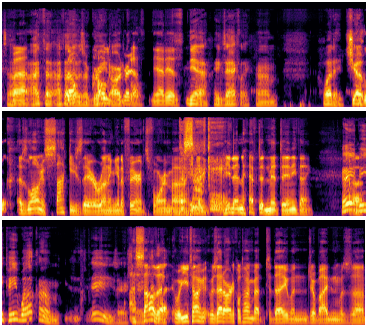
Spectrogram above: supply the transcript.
So Well, I thought I thought that was a great article. breath. Yeah, it is. Yeah, exactly. Um, what a joke. As long as Psaki's there running interference for him, uh, he, didn't, he didn't have to admit to anything. Hey, uh, BP, welcome. Jeez, I saw that. Were you talking? Was that article talking about today when Joe Biden was uh,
